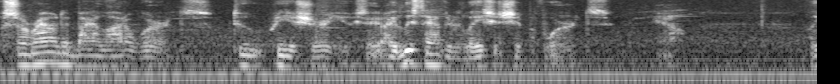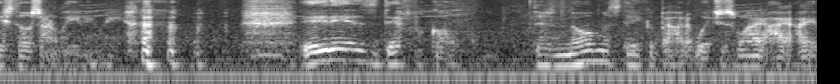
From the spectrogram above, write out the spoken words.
surrounded by a lot of words to reassure you. Say, at least I have the relationship of words, you know. At least those aren't leaving me. it is difficult. There's no mistake about it, which is why I,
